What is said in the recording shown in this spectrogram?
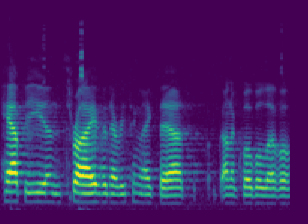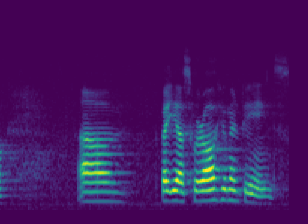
happy and thrive and everything like that on a global level. Um, but yes, we're all human beings,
